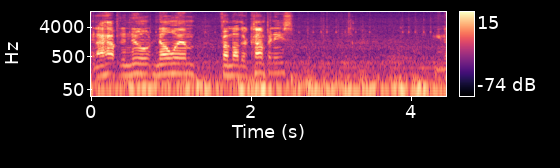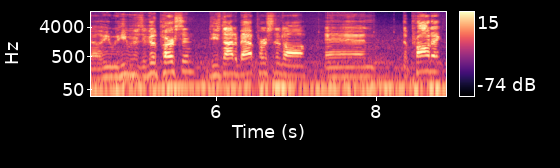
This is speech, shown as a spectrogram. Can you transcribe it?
and I happen to know, know him from other companies. You know, he, he was a good person. He's not a bad person at all. And the product,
